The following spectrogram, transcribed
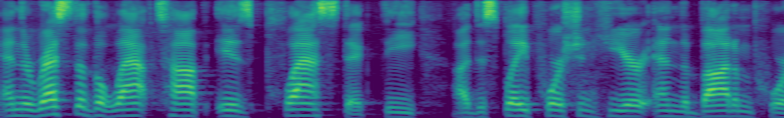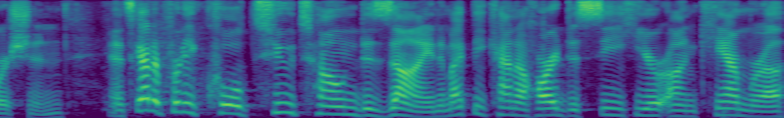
and the rest of the laptop is plastic, the uh, display portion here and the bottom portion. And it's got a pretty cool two-tone design. It might be kind of hard to see here on camera,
